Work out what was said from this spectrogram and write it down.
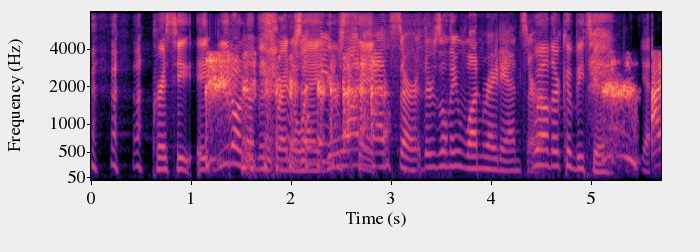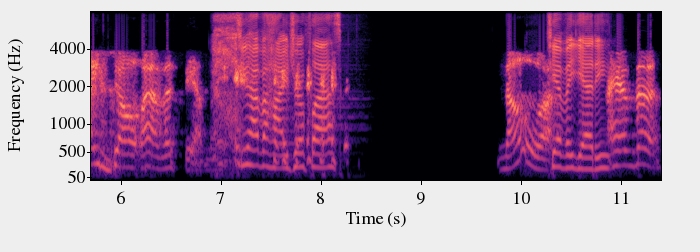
Chrissy, you don't know this right away. You're one sick. answer. There's only one right answer. Well, there could be two. Yeah. I don't have a Stanley. Do you have a hydro flask? no. Do you have a Yeti? I have the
